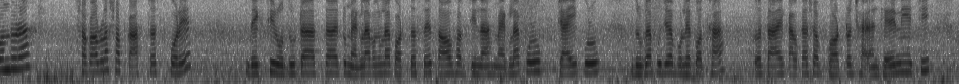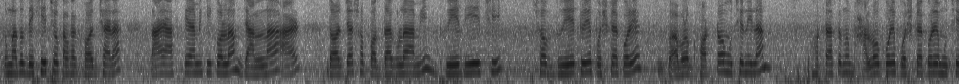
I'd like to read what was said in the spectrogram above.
বন্ধুরা? সকালবেলা সব কাজ টাজ করে দেখছি রোদুটা আজকে একটু মেঘলা মেঘলা করতেছে, তাও ভাবছি না, মেঘলা করুক, যাই করুক দুর্গা পূজা বলে কথা। তো তাই কালকা সব ঘরটা ঝেড়ে নিয়েছি। তোমরা তো দেখিয়েছো কালকা ঘর ঝাড়া। তাই আজকে আমি কি করলাম, জানলা আর দরজা সব পর্দাগুলো আমি ধুয়ে দিয়েছি। সব ধুয়ে টুয়ে পরিষ্কার করে আবার ঘরটাও মুছে নিলাম। ঘরটা আজকে একদম ভালো করে, পরিষ্কার করে মুছে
